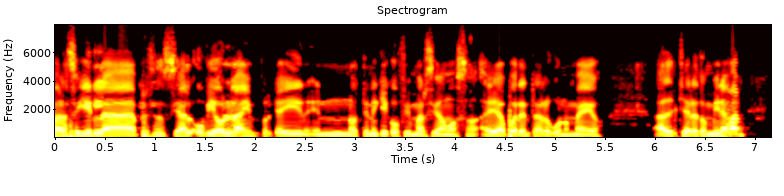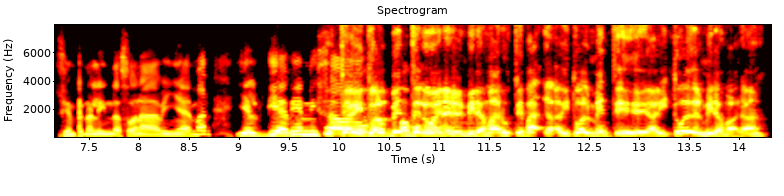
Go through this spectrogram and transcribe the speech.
para seguirla presencial o vía online, porque ahí eh, nos tiene que confirmar si vamos a, a poder entrar algunos medios al Sheraton Miramar. Siempre una linda zona Viña del Mar. Y el día viernes y sábado. Usted habitualmente vamos- lo ven en el Miramar, usted habitualmente habitúe del Miramar, ¿ah?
